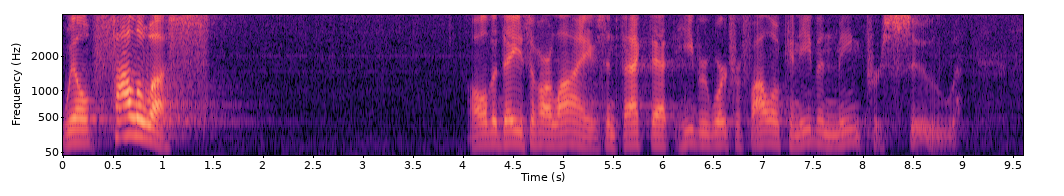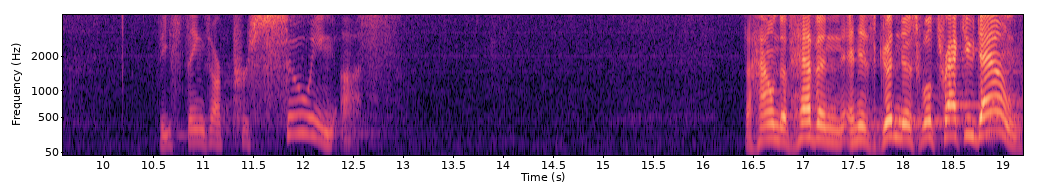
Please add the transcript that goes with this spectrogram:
will follow us all the days of our lives. In fact, that Hebrew word for follow can even mean pursue. These things are pursuing us. The hound of heaven and his goodness will track you down.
